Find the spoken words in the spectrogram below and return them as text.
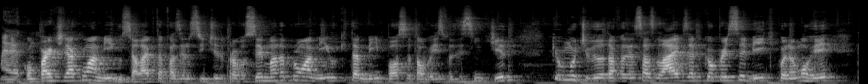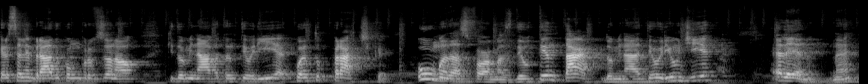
é, compartilhar com um amigo. Se a live está fazendo sentido para você, manda para um amigo que também possa talvez fazer sentido. Que o motivo de eu estar fazendo essas lives é porque eu percebi que quando eu morrer, quero ser lembrado como um profissional que dominava tanto teoria quanto prática. Uma das formas de eu tentar dominar a teoria um dia é lendo, né?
